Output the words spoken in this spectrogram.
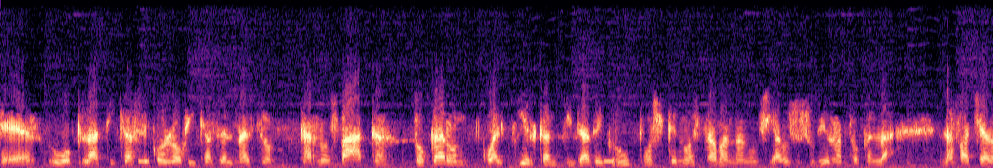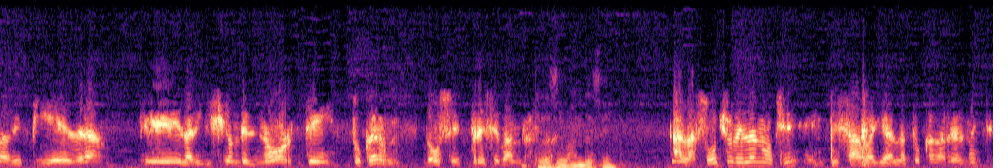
Her, hubo pláticas ecológicas del maestro Carlos Vaca, tocaron cualquier cantidad de grupos que no estaban anunciados, se subieron a tocar la, la fachada de piedra, eh, la división del norte, tocaron 12, 13 bandas. Toda esa banda, sí. A las 8 de la noche empezaba ya la tocada realmente.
